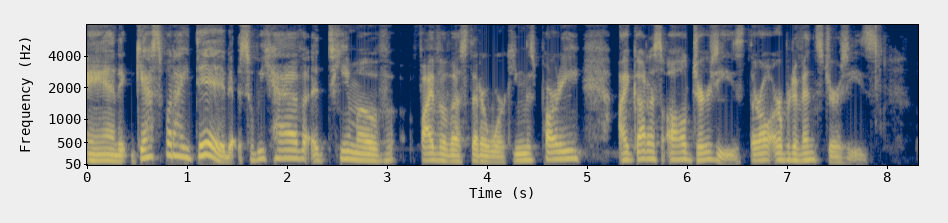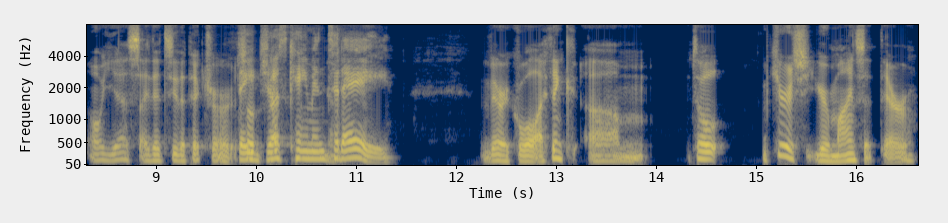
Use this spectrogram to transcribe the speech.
And guess what I did? So we have a team of five of us that are working this party. I got us all jerseys. They're all Urban Events jerseys. Oh, yes, I did see the picture. They so just came in yeah. today. Very cool. I think um, so. I'm curious your mindset there.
